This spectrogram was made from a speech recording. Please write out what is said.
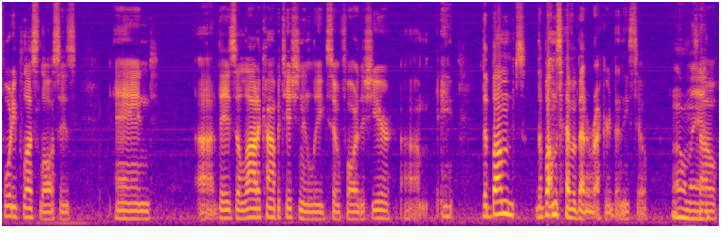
40 plus losses, and uh, there's a lot of competition in the league so far this year. Um, the bums, the bums have a better record than these two. Oh man! So,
